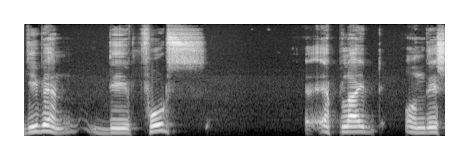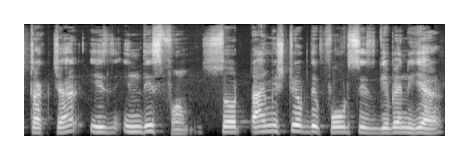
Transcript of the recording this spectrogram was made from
given the force applied on this structure is in this form. So, time history of the force is given here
